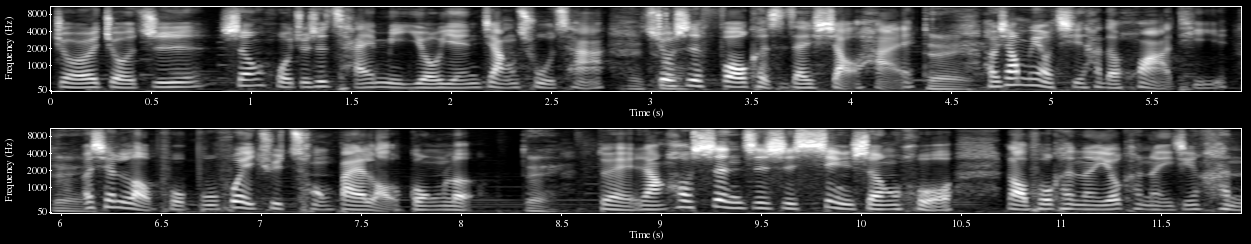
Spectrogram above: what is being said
久而久之，生活就是柴米油盐酱醋茶，就是 focus 在小孩，对，好像没有其他的话题，对，而且老婆不会去崇拜老公了。对。对，然后甚至是性生活，老婆可能有可能已经很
